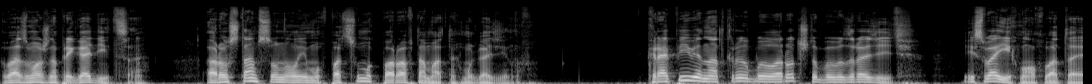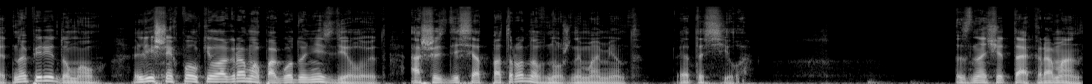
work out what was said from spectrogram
возможно, пригодится». А Рустам сунул ему в подсумок пару автоматных магазинов. Крапивин открыл было рот, чтобы возразить. И своих, мол, хватает, но передумал. Лишних полкилограмма погоду не сделают, а 60 патронов в нужный момент — это сила. «Значит так, Роман»,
